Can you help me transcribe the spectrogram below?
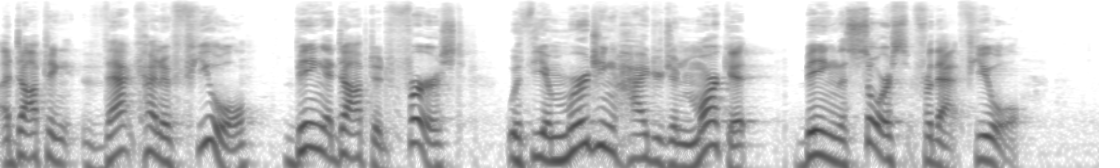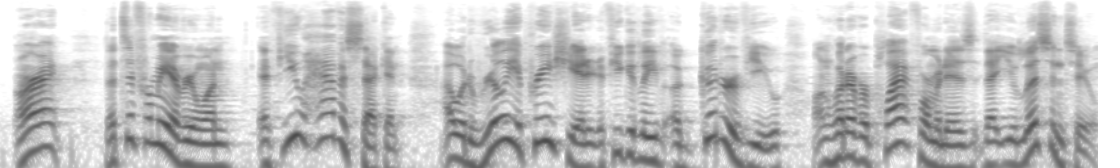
adopting that kind of fuel being adopted first, with the emerging hydrogen market being the source for that fuel. All right, that's it for me, everyone. If you have a second, I would really appreciate it if you could leave a good review on whatever platform it is that you listen to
